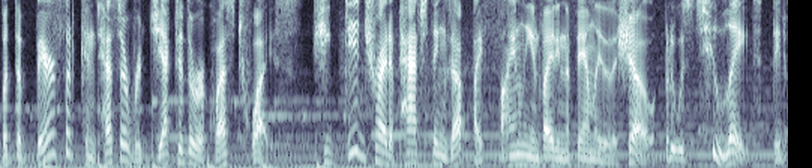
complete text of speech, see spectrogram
but the barefoot Contessa rejected the request twice. She did try to patch things up by finally inviting the family to the show, but it was too late. They'd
